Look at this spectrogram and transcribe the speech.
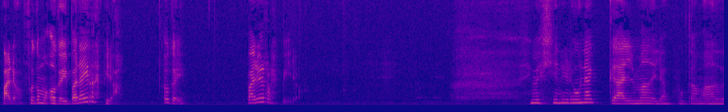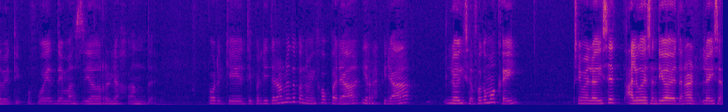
Paro. Fue como, ok, para y respira. Ok. Paro y respiro. Y me generó una calma de la puta madre. Tipo, fue demasiado relajante. Porque, tipo, literalmente cuando me dijo para y respira, lo hice. Fue como, ok. Si me lo hice, algo de sentido debe tener. Lo hice.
